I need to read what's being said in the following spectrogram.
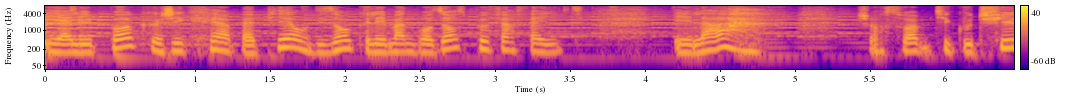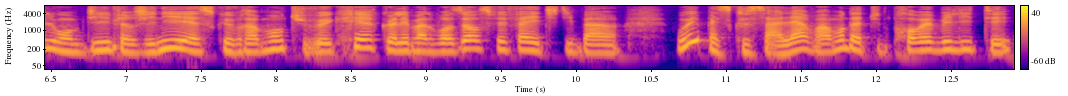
Et à l'époque, j'écris un papier en disant que Lehman Brothers peut faire faillite. Et là, je reçois un petit coup de fil où on me dit Virginie, est-ce que vraiment tu veux écrire que Lehman Brothers fait faillite? Je dis ben oui, parce que ça a l'air vraiment d'être une probabilité.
